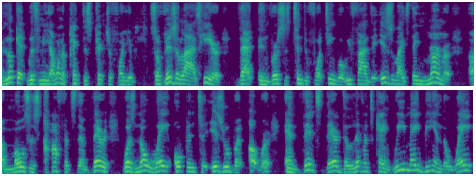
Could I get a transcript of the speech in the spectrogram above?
look at with me. I want to paint this picture for you. So visualize here that in verses 10 to 14, where we find the Israelites, they murmur. Uh, Moses comforts them. There was no way open to Israel but upward, and thence their deliverance came. We may be in the way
